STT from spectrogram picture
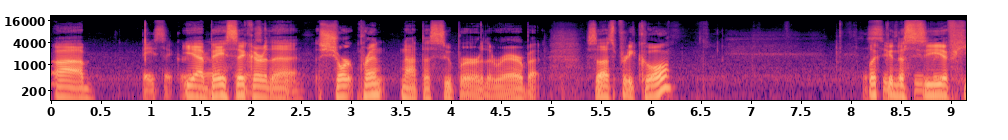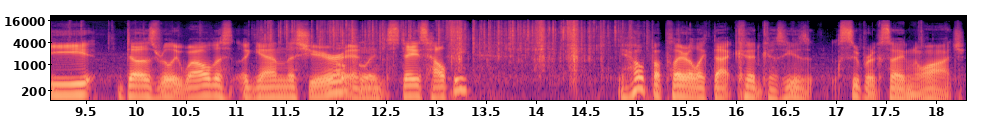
uh, Basic. or yeah basic or the common. short print, not the super or the rare. But so that's pretty cool. The Looking super, to see super. if he does really well this again this year Hopefully. and stays healthy. You hope a player like that could, because he's super exciting to watch.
